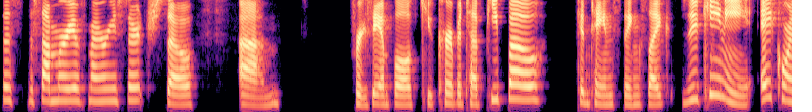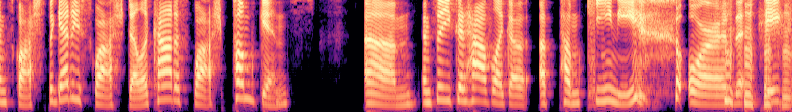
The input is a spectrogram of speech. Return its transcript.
the, the summary of my research. So, um, for example, Cucurbita pepo contains things like zucchini, acorn squash, spaghetti squash, delicata squash, pumpkins. Um, and so you could have like a, a pumpkini or an egg, uh,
